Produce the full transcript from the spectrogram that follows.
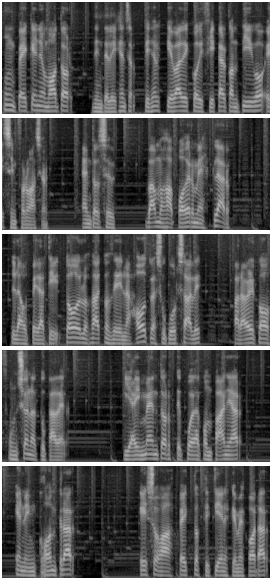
un pequeño motor de inteligencia artificial que va a decodificar contigo esa información. Entonces, vamos a poder mezclar la todos los datos de las otras sucursales para ver cómo funciona tu cadena. Y iMentor te puede acompañar en encontrar esos aspectos que tienes que mejorar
